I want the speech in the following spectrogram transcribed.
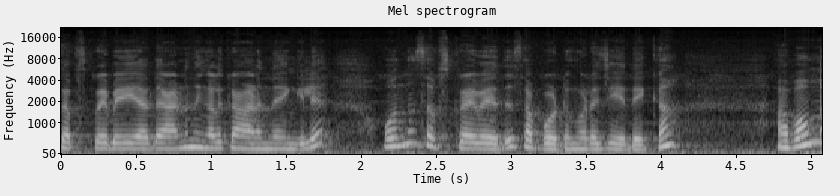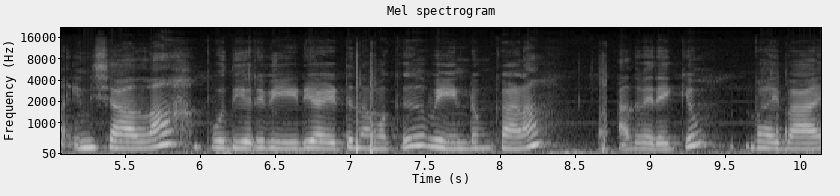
സബ്സ്ക്രൈബ് ചെയ്യാതെയാണ് നിങ്ങൾ കാണുന്നതെങ്കിൽ ഒന്ന് സബ്സ്ക്രൈബ് ചെയ്ത് സപ്പോർട്ടും കൂടെ ചെയ്തേക്കാം. അപ്പം ഇൻഷാല്ല പുതിയൊരു വീഡിയോ ആയിട്ട് നമുക്ക് വീണ്ടും കാണാം. അതുവരേക്കും ബൈ ബൈ.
